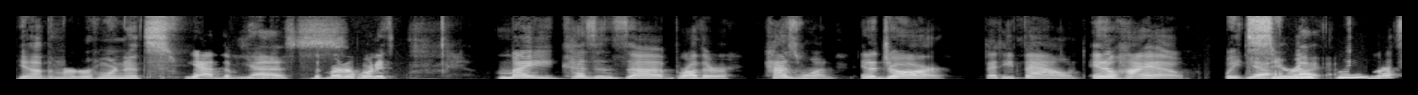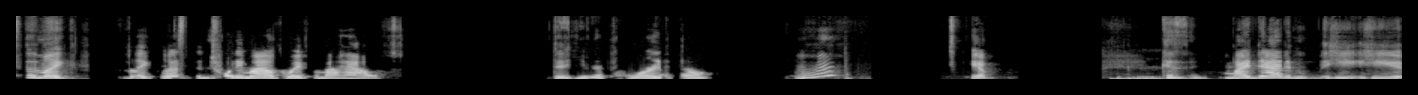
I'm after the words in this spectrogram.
Yeah, the murder hornets. yeah the Yes. the murder hornets. My cousin's uh, brother has one in a jar that he found in Ohio, Wait, Yeah, I- seriously? less than like like less than twenty miles away from my house. Did he report it though? Mhm. Yep. Because my dad, he he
